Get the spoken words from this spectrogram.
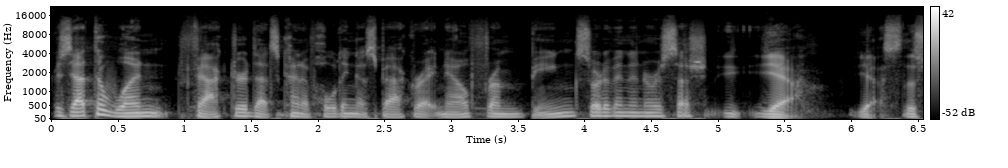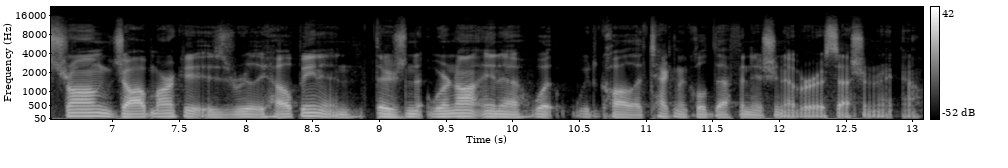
Is that the one factor that's kind of holding us back right now from being sort of in a recession? Yeah. Yes, the strong job market is really helping, and there's no, we're not in a what we'd call a technical definition of a recession right now.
